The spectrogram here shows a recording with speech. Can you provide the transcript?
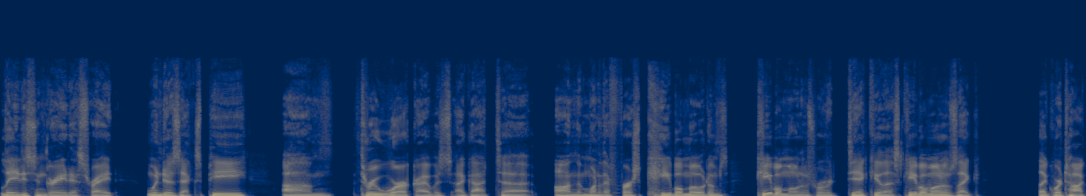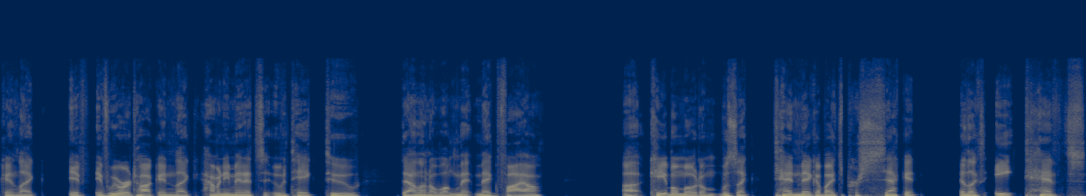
latest and greatest, right? Windows XP. Um, through work, I was I got uh, on the, one of the first cable modems. Cable modems were ridiculous. Cable modems like like we're talking like if if we were talking like how many minutes it would take to download a one meg file, uh, cable modem was like 10 megabytes per second. It like eight tenths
